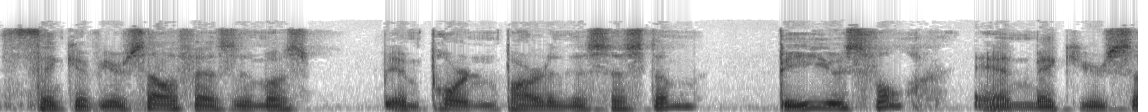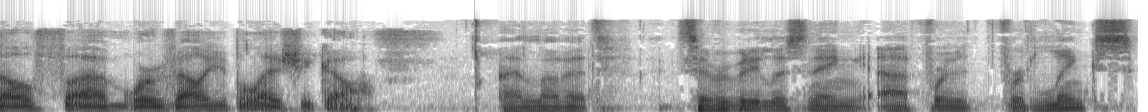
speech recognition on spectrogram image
Think of yourself as the most important part of the system. Be useful and make yourself uh, more valuable as you go. I love it. So everybody listening, uh, for for links,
